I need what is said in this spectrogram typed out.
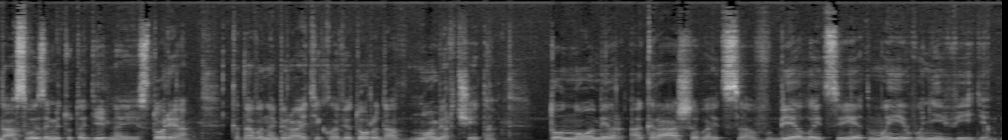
Да, с вызовами тут отдельная история. Когда вы набираете клавиатуру, да, номер чей-то, то номер окрашивается в белый цвет, мы его не видим.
